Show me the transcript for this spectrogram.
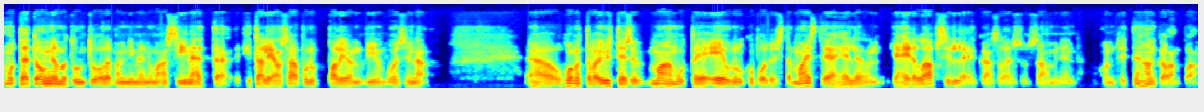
Mutta että ongelma tuntuu olevan nimenomaan siinä, että Italia on saapunut paljon viime vuosina huomattava yhteisö maahanmuuttajia EUn ulkopuolisista maista ja, heille on, ja heidän lapsilleen kansalaisuuden saaminen on sitten hankalampaa,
